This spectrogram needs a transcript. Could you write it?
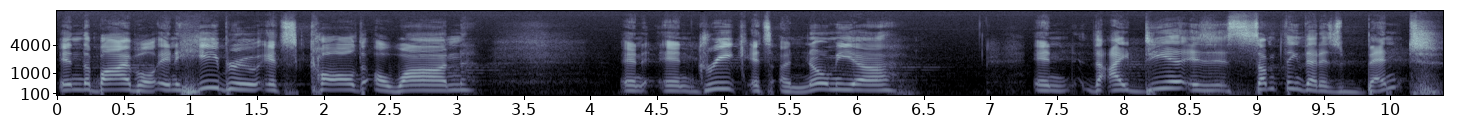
in the Bible. In Hebrew, it's called awan. In, in Greek, it's anomia. And the idea is it's something that is bent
